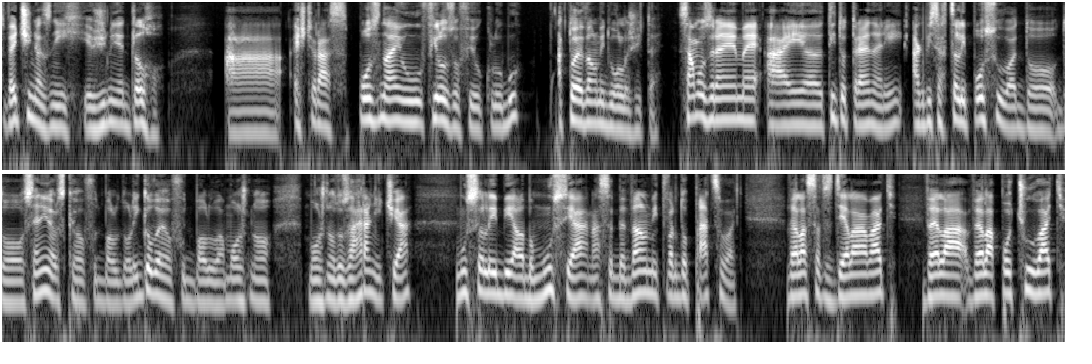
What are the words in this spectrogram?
väčšina z nich je v Žiline dlho a ešte raz poznajú filozofiu klubu a to je veľmi dôležité. Samozrejme aj e, títo tréneri, ak by sa chceli posúvať do, do seniorského futbalu, do ligového futbalu a možno, možno do zahraničia, museli by alebo musia na sebe veľmi tvrdo pracovať. Veľa sa vzdelávať, veľa, veľa počúvať e,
